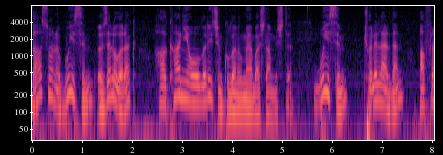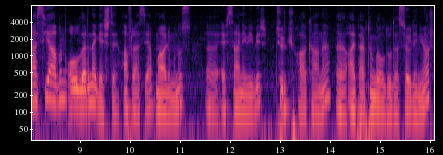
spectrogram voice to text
daha sonra bu isim özel olarak Hakaniye oğulları için kullanılmaya başlanmıştı. Bu isim kölelerden Afrasiyab'ın oğullarına geçti. Afrasiyab malumunuz e, efsanevi bir Türk Hakanı e, Alper Tunga olduğu da söyleniyor.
